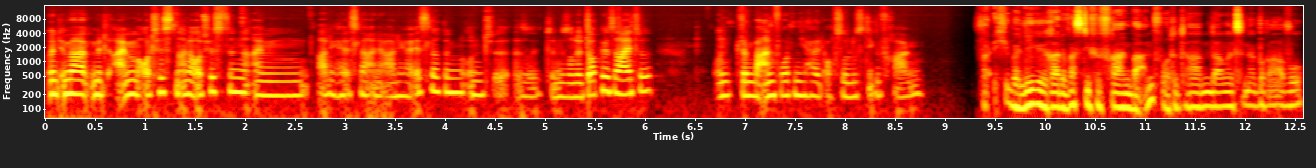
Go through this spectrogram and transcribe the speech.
und immer mit einem Autisten, einer Autistin, einem ADHSler, einer ADHSlerin und äh, also dann so eine Doppelseite und dann beantworten die halt auch so lustige Fragen. Ich überlege gerade, was die für Fragen beantwortet haben damals in der Bravo.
